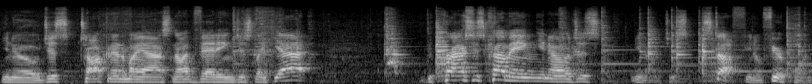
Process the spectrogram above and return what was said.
you know, just talking out of my ass, not vetting, just like, yeah, the crash is coming, you know, just, you know, just stuff, you know, fear porn.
